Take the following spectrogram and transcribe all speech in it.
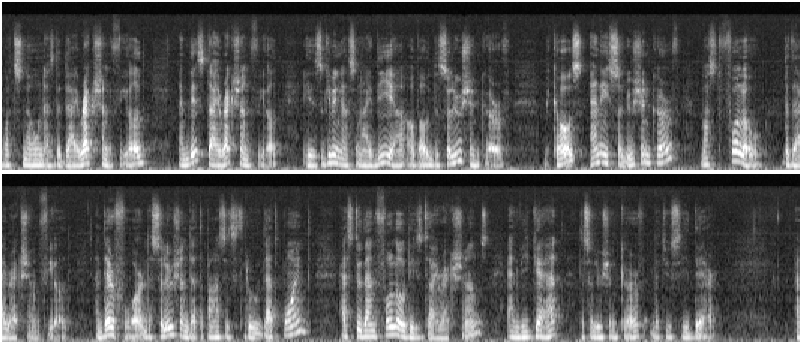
what's known as the direction field and this direction field is giving us an idea about the solution curve because any solution curve must follow the direction field. And therefore, the solution that passes through that point has to then follow these directions and we get the solution curve that you see there. Uh,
